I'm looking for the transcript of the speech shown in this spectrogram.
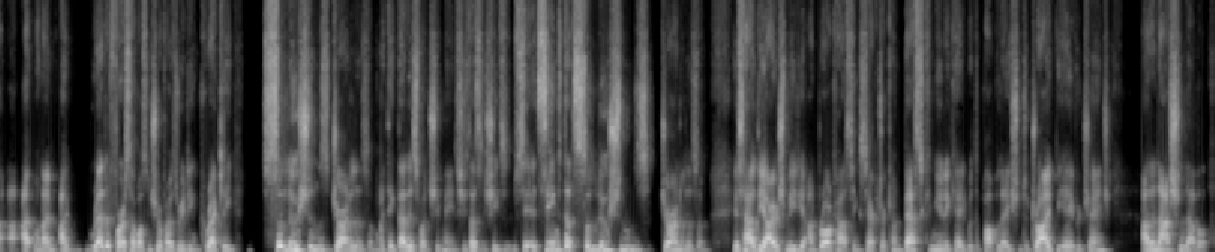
I, I, when I, I read it first, I wasn't sure if I was reading correctly. Solutions journalism. I think that is what she means. She says she's. It seems that solutions journalism is how the Irish media and broadcasting sector can best communicate with the population to drive behaviour change at a national level.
